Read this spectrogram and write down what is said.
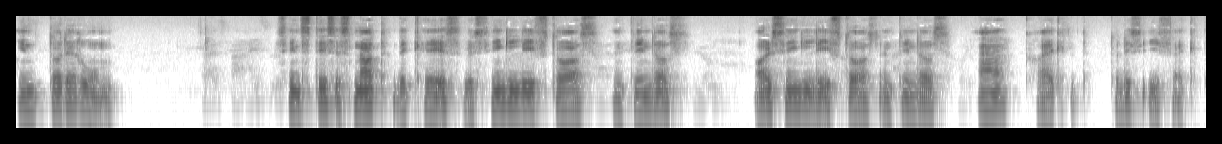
into the room. Since this is not the case with single leaf doors and windows, all single leaf doors and windows are corrected to this effect.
